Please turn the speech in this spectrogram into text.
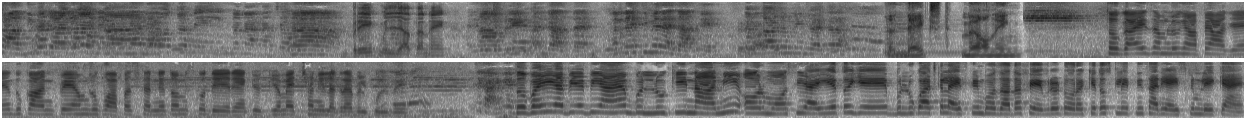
शादी में जाना खाना नहीं बनाना। हाँ ब्रेक मिल जाता ना एक। हाँ ब्रेक बन जाता है। वरना इसी में रह जाते हैं। तब तो आज हमने एंजॉय करा। The next morning. तो गाइज़ हम लोग यहाँ पे आ गए हैं दुकान पे। हम लोग वापस करने तो हम इसको दे रहे हैं क्योंकि हमें अच्छा नहीं लग रहा है बिल्कुल भी। तो भाई अभी अभी आए हैं बुल्लू की नानी और मौसी आई है। तो ये बुल्लू को आजकल आइसक्रीम बहुत ज़्यादा फेवरेट हो रखी है तो उसके लिए इतनी सारी आइसक्रीम लेके आए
